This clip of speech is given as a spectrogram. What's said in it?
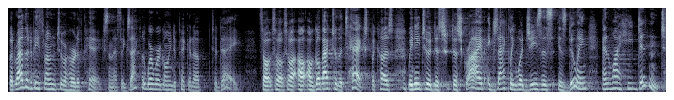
but rather to be thrown into a herd of pigs. And that's exactly where we're going to pick it up today. So, so, so I'll, I'll go back to the text because we need to des- describe exactly what Jesus is doing and why he didn't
